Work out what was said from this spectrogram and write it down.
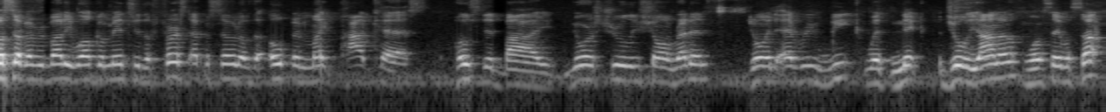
What's up, everybody? Welcome into the first episode of the Open Mic Podcast, hosted by yours truly, Sean Redden, joined every week with Nick Giuliano. Want to say what's up?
